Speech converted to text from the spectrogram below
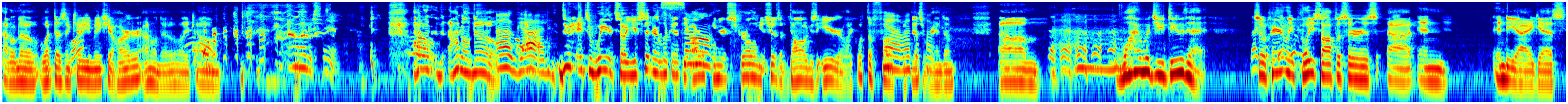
I don't know. What doesn't kill you makes you harder. I don't know. Like, um, I don't understand. I don't. I don't know. Oh God. Dude, it's weird. So you're sitting there looking at the So- article and you're scrolling. It shows a dog's ear. Like, what the fuck? Yeah, Like, what the that's fuck? random. Um, Uh, why would you do that? Like, so apparently, what- what- police officers uh, in India, I guess,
